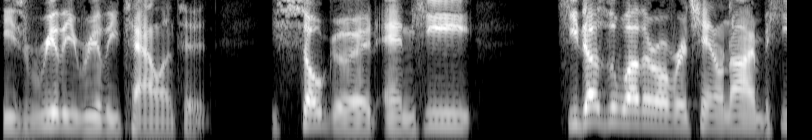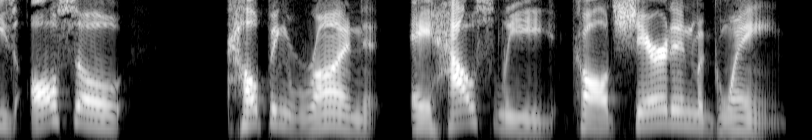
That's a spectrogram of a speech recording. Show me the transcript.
He's really, really talented. He's so good. And he he does the weather over at Channel 9, but he's also helping run a house league called Sheridan McGuane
